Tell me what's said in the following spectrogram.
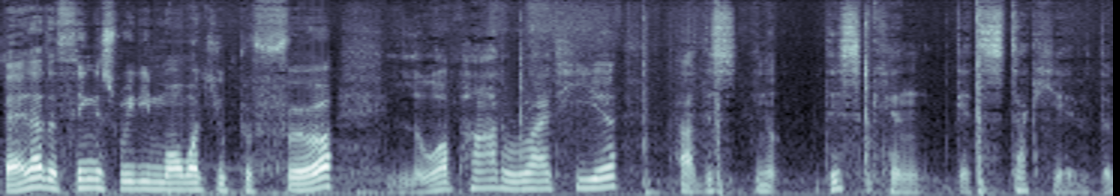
better. The thing is really more what you prefer. Lower part right here. Ah, this you know this can get stuck here at the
